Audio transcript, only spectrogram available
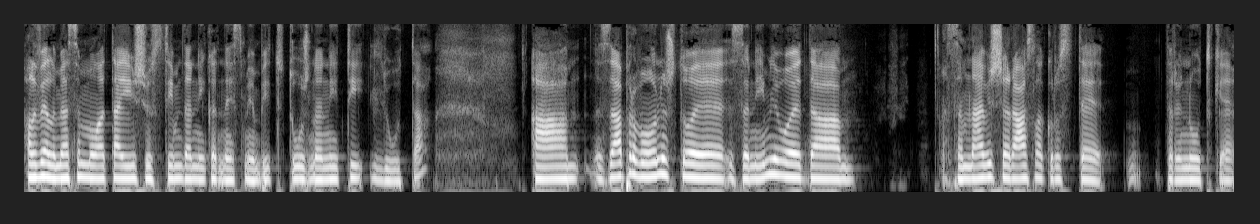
ali velim, ja sam imala taj issue s tim da nikad ne smijem biti tužna niti ljuta. A zapravo ono što je zanimljivo je da sam najviše rasla kroz te trenutke,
